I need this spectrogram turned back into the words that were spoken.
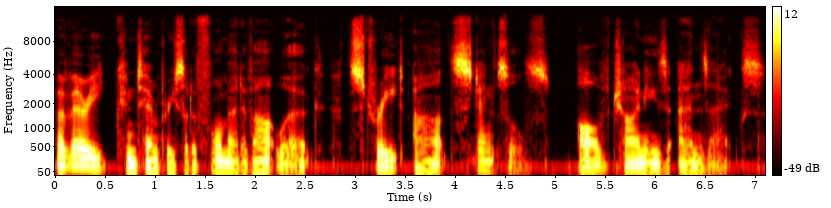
a very contemporary sort of format of artwork, street art stencils of Chinese Anzacs.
